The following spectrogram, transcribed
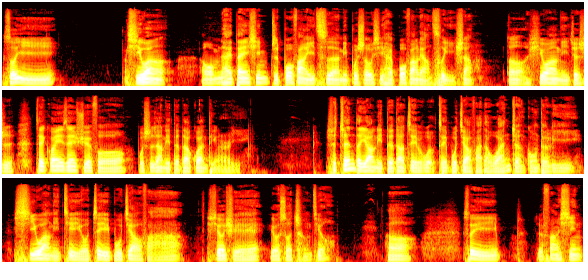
所以希望。我们还担心只播放一次，啊你不熟悉还播放两次以上。哦，希望你就是在观音山学佛，不是让你得到灌顶而已，是真的要你得到这部这部教法的完整功德利益。希望你借由这一部教法修学有所成就。哦，所以就放心，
